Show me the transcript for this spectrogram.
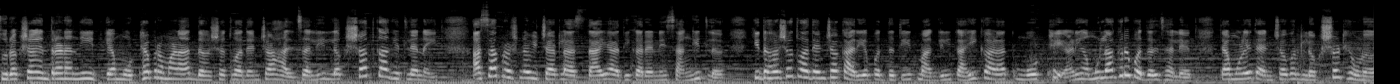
सुरक्षा यंत्रणांनी इतक्या मोठ्या प्रमाणात दहशतवाद्यांच्या हालचाली लक्षात का घेतल्या नाहीत? असा प्रश्न विचारला असता या अधिकाऱ्याने सांगितलं की दहशतवाद्यांच्या कार्यपद्धतीत मागील काही काळात मोठे आणि अमूलाग्र बदल झाले आहेत. त्यामुळे त्यांच्यावर लक्ष ठेवणं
